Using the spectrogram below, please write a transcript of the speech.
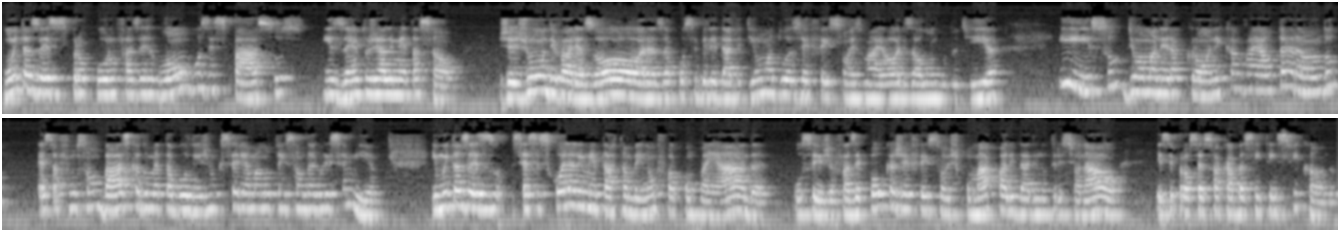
muitas vezes procuram fazer longos espaços isentos de alimentação jejum de várias horas, a possibilidade de uma, duas refeições maiores ao longo do dia. E isso, de uma maneira crônica, vai alterando essa função básica do metabolismo, que seria a manutenção da glicemia. E muitas vezes, se essa escolha alimentar também não for acompanhada, ou seja, fazer poucas refeições com má qualidade nutricional, esse processo acaba se intensificando.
